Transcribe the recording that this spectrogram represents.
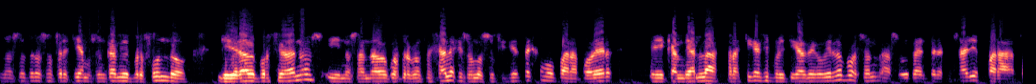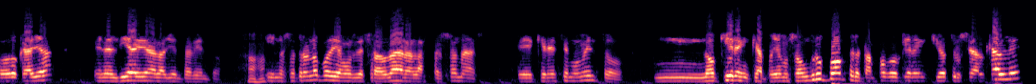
Nosotros ofrecíamos un cambio profundo liderado por ciudadanos y nos han dado cuatro concejales que son lo suficientes como para poder eh, cambiar las prácticas y políticas de gobierno, porque son absolutamente necesarios para todo lo que haya en el día a día del ayuntamiento. Ajá. y nosotros no podíamos defraudar a las personas eh, que en este momento mm, no quieren que apoyemos a un grupo, pero tampoco quieren que otro sea alcalde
